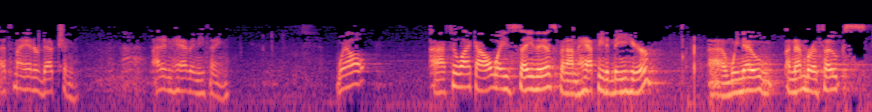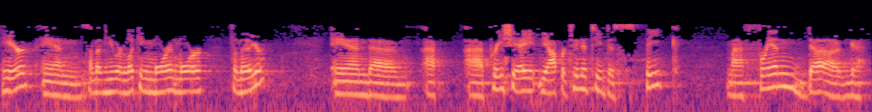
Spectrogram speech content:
That's my introduction. I didn't have anything. Well, I feel like I always say this, but I'm happy to be here. Uh, we know a number of folks here, and some of you are looking more and more familiar. And uh, I, I appreciate the opportunity to speak. My friend Doug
